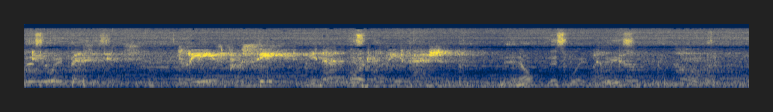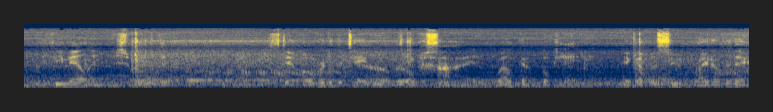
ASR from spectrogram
new residents, please proceed in an orderly fashion. Male, This way, please. female, and this way. Step over to the table. A little high. Welcome. Okay. Pick up a suit right over there.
